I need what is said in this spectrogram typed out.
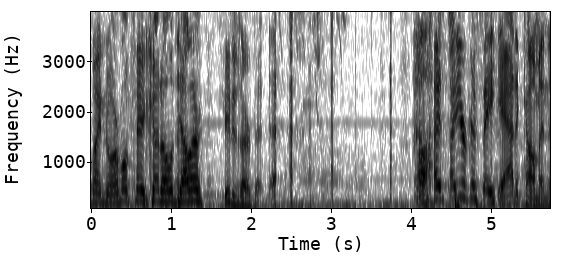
my normal take on Old Yeller, he deserved it. Oh, I thought you were going to say he had it coming,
